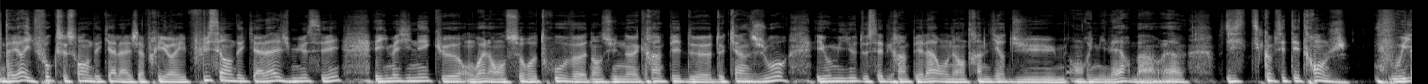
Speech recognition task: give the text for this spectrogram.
d'ailleurs, il faut que ce soit en décalage a priori. Plus c'est en décalage, mieux c'est. Et imaginez que on, voilà, on se retrouve dans une grimpée de, de 15 jours et au milieu de cette grimpée-là, on est en train de lire du Henri Miller. Ben voilà, comme c'est étrange. Oui,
